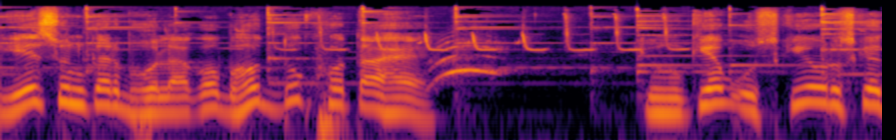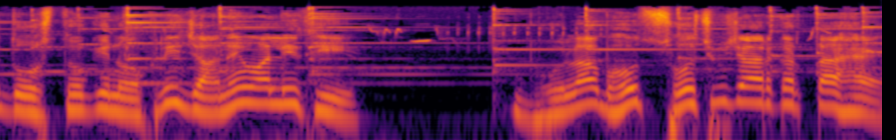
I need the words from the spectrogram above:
ये सुनकर भोला को बहुत दुख होता है, क्योंकि अब उसकी और उसके दोस्तों की नौकरी जाने वाली थी। भोला बहुत सोच विचार करता है।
